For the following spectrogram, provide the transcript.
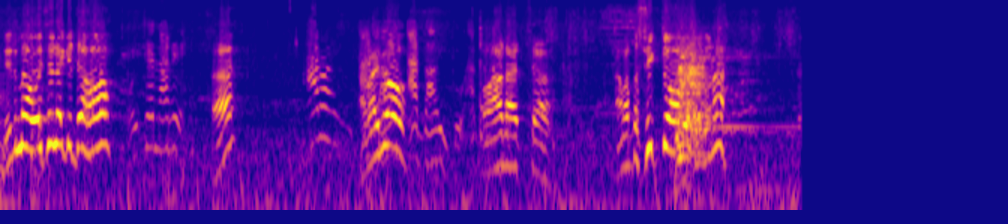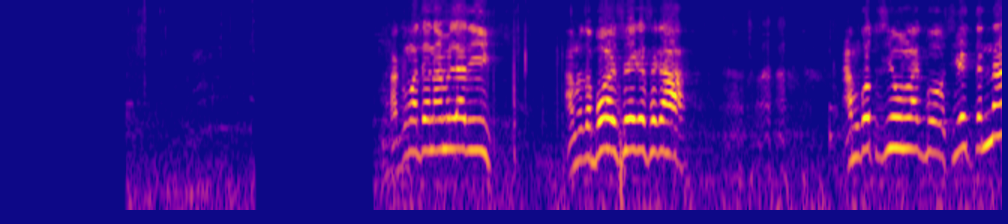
তারা নিরা জল লাগবে দিদিমা হয়েছে নাকি দেহ? না রে। হ্যাঁ? আর আর আইবো? আইবো আর আচ্ছা। আমার তো শিখতে হবে না? ঠাকুমা দেন আমি লারি। আমরা তো বয়স হয়ে গেছে গা। আমগো তো শিউন লাগবো। শিখাইতেন না?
